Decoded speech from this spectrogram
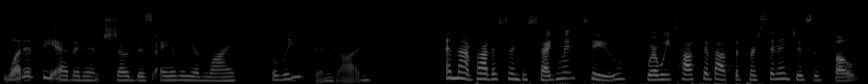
What if the evidence showed this alien life believed in God? And that brought us into segment two, where we talked about the percentages of folks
